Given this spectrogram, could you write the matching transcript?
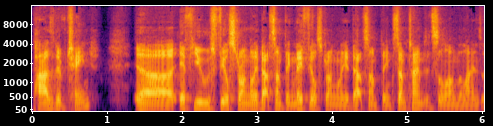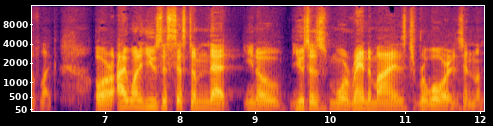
positive change uh, if you feel strongly about something, they feel strongly about something. Sometimes it's along the lines of like, or I want to use this system that you know uses more randomized rewards, and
